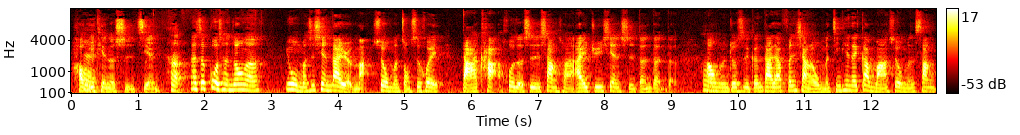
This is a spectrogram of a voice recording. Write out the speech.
耗一天的时间。那这过程中呢，因为我们是现代人嘛，所以我们总是会打卡或者是上传 IG 现实等等的。那我们就是跟大家分享了我们今天在干嘛，所以我们上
